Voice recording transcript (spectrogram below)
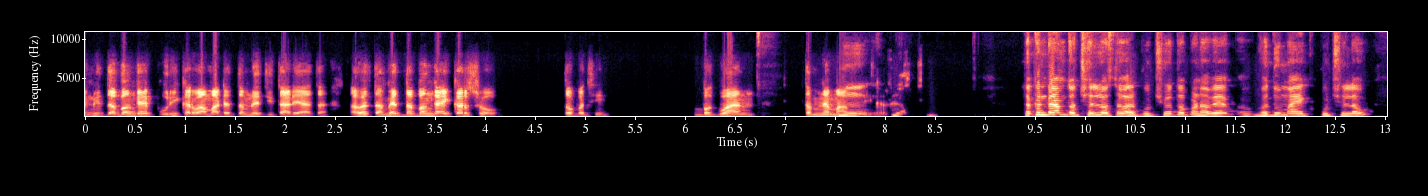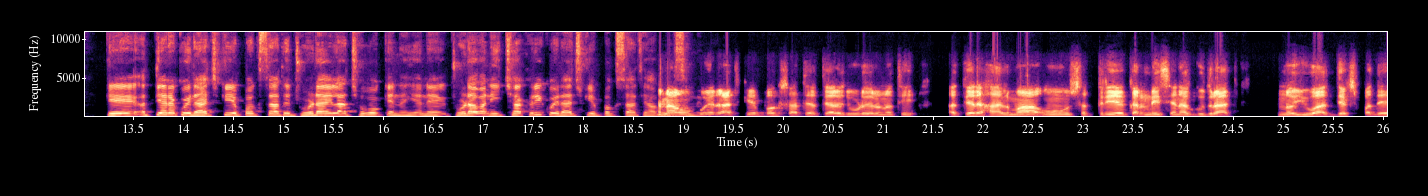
એમની દબંગાઈ પૂરી કરવા માટે તમને જીતાડ્યા હતા. હવે તમે જ દબંગાઈ કરશો? તો પછી ભગવાન તમને માફ નહીં કરે. લખનભાઈ આમ તો છેલ્લો સવાલ પૂછ્યો હતો પણ હવે વધુમાં એક પૂછી લઉં. કે અત્યારે કોઈ રાજકીય પક્ષ સાથે જોડાયેલા છો કે નહીં? અને જોડાવાની ઈચ્છા ખરી કોઈ રાજકીય પક્ષ સાથે ના હું કોઈ રાજકીય પક્ષ સાથે અત્યારે જોડેલો નથી. અત્યારે હાલમાં હું ક્ષત્રિય કરણી સેના ગુજરાત નો યુવા અધ્યક્ષ પદે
